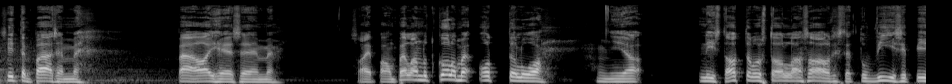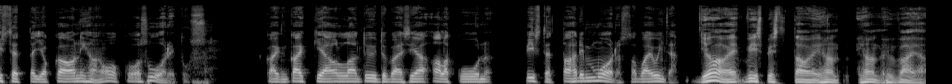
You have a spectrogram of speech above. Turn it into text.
Sitten pääsemme pääaiheeseemme. Saipa on pelannut kolme ottelua ja niistä otteluista ollaan saalistettu viisi pistettä, joka on ihan ok suoritus. Kaiken kaikkiaan ollaan tyytyväisiä alkuun pistetahdin muodossa vai mitä? Joo, viisi pistettä on ihan, ihan hyvä ja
